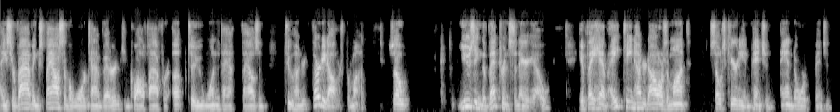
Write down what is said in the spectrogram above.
a surviving spouse of a wartime veteran can qualify for up to $1,230 per month. So, using the veteran scenario, if they have $1,800 a month Social Security and pension and or pension,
